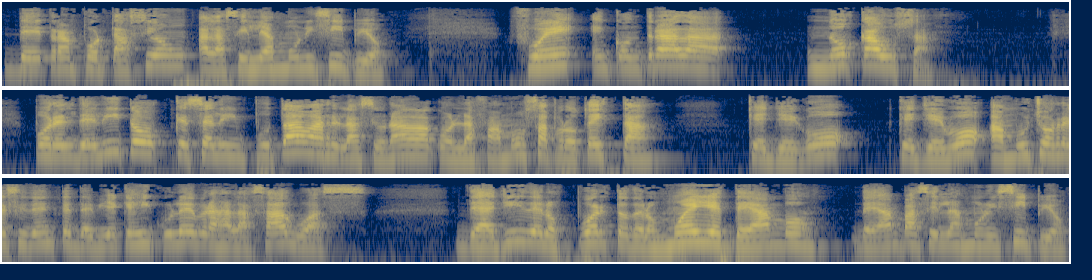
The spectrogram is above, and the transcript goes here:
de transportación a las islas municipios, fue encontrada no causa por el delito que se le imputaba relacionada con la famosa protesta que llegó que llevó a muchos residentes de Vieques y Culebras a las aguas de allí de los puertos de los muelles de ambos de ambas islas municipios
